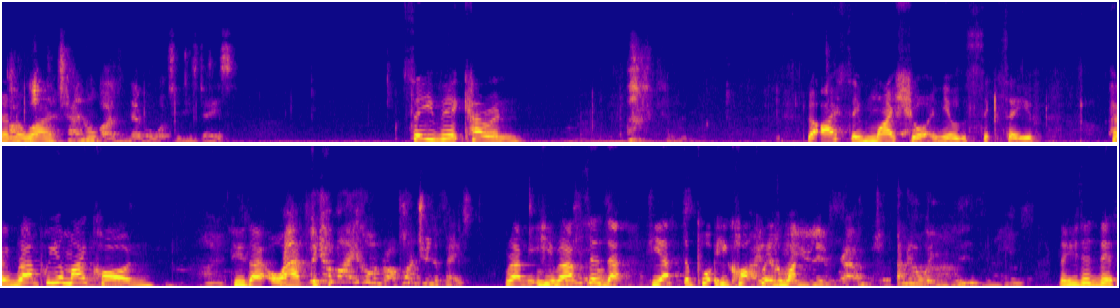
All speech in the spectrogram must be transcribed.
I don't know I've why. got the channel, but I never watch it these days. Save it, Karen. Look, I saved my shot, and it was a sick save. Hey, Ram, put your mic on. He's like, oh, I Ram, have to. put your mic on, or I'll punch you in the face. Ram, he Ram says that he has to put, he can't I put his know where mic. you live, Ram. I know where you live, Ram. No, he says this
